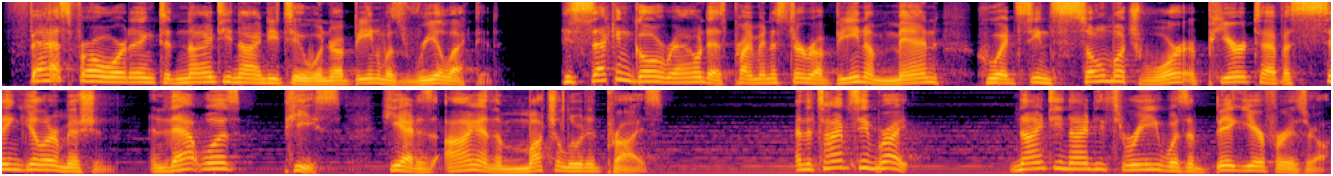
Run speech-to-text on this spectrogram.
fast forwarding to 1992 when Rabin was reelected. His second go around as prime minister, Rabin, a man who had seen so much war, appeared to have a singular mission, and that was peace. He had his eye on the much eluded prize. And the time seemed right. 1993 was a big year for Israel.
